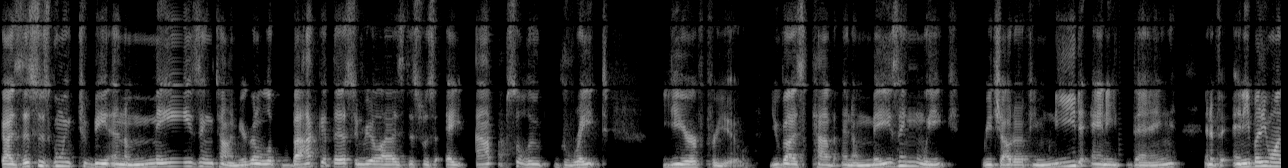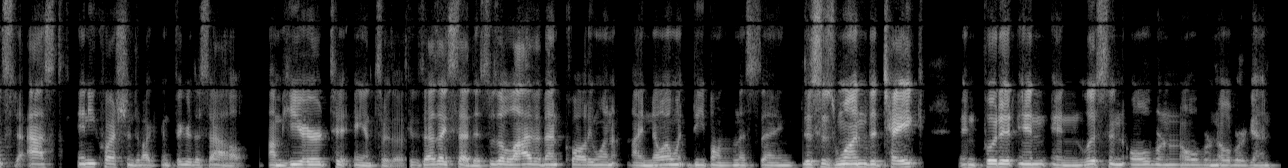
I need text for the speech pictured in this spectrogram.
Guys, this is going to be an amazing time. You're going to look back at this and realize this was a absolute great year for you. You guys have an amazing week reach out if you need anything. And if anybody wants to ask any questions, if I can figure this out, I'm here to answer this. Because as I said, this was a live event quality one. I know I went deep on this thing. This is one to take and put it in and listen over and over and over again.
